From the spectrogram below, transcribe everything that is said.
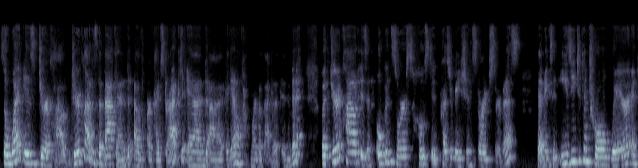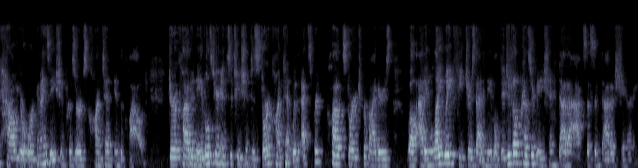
So what is DuraCloud? DuraCloud is the backend of Archives Direct, and uh, again, I'll talk more about that in a minute. But DuraCloud is an open source hosted preservation storage service that makes it easy to control where and how your organization preserves content in the cloud. DuraCloud enables your institution to store content with expert cloud storage providers while adding lightweight features that enable digital preservation, data access, and data sharing.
